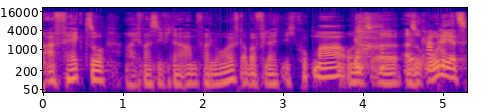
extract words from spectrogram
Affekt so, oh, ich weiß nicht, wie der Abend verläuft, aber vielleicht ich guck mal und äh, also ohne ein- jetzt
